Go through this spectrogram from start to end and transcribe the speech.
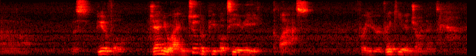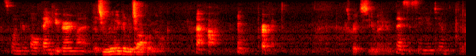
Uh, this beautiful, genuine Tuba People TV class for your drinking enjoyment wonderful. Thank you very much. It's really good with chocolate milk. Perfect. It's great to see you, Megan. Nice to see you too. Yeah.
